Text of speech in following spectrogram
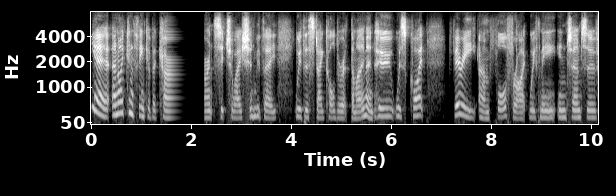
Yeah, and I can think of a current situation with a with a stakeholder at the moment who was quite very um, forthright with me in terms of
